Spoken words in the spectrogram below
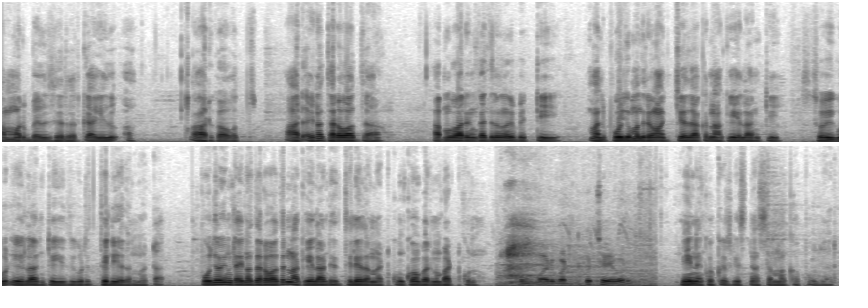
అమ్మవారు బయలుదేరేసరికి ఐదు ఆరు కావచ్చు. ఆరు అయిన తర్వాత అమ్మవారిని గదిలో పెట్టి మళ్ళీ పూజ మందిరం వచ్చేదాకా నాకు ఎలాంటి సోయి కూడా ఎలాంటి ఇది కూడా తెలియదు అనమాట పూజలు ఇంటి అయిన తర్వాత నాకు ఎలాంటిది తెలియదు అన్నట్టు కుంకుమ పరిని పట్టుకుని మరి పట్టుకొచ్చేది ఎవరు? నేను కృష్ణ సమ్మక్క పూజారి.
